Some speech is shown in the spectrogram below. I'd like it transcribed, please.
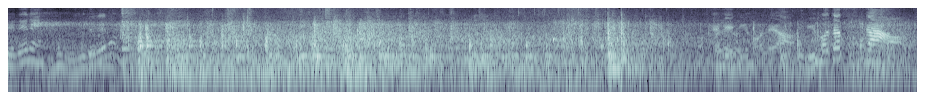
这边呢，这边呢，安排挺好的啊，以后再干啊。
